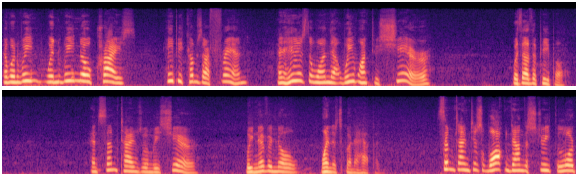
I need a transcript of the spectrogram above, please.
And when we when we know Christ, he becomes our friend and he is the one that we want to share with other people. And sometimes when we share, we never know when it's going to happen. Sometimes just walking down the street, the Lord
